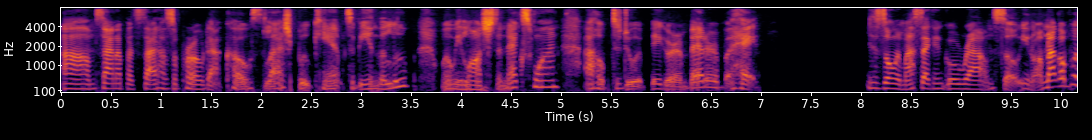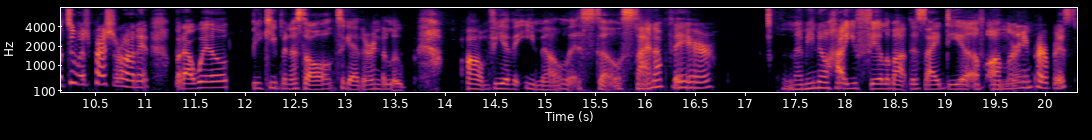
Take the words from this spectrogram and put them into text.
Um, sign up at sidehustlepro.co slash bootcamp to be in the loop when we launch the next one. I hope to do it bigger and better, but hey, this is only my second go round. So, you know, I'm not going to put too much pressure on it, but I will be keeping us all together in the loop um, via the email list. So sign up there. Let me know how you feel about this idea of unlearning purpose.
